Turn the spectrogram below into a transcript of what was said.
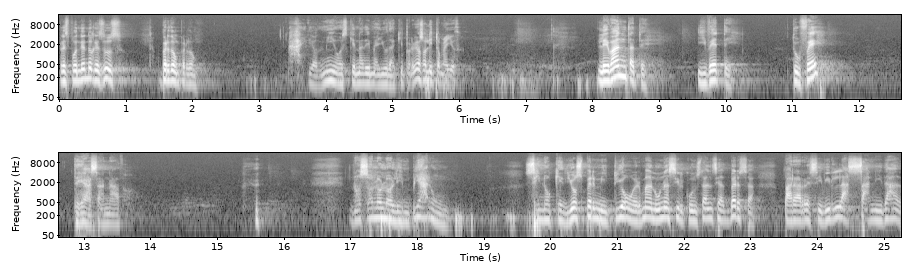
Respondiendo Jesús, perdón, perdón. Ay, Dios mío, es que nadie me ayuda aquí, pero yo solito me ayudo. Levántate y vete. Tu fe te ha sanado. No solo lo limpiaron, sino que Dios permitió, hermano, una circunstancia adversa para recibir la sanidad,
